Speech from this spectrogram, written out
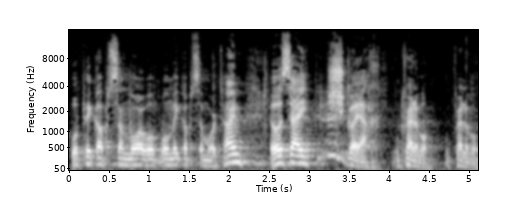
we'll pick up some more. We'll, we'll make up some more time. It will say shkoyach. Incredible, incredible.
